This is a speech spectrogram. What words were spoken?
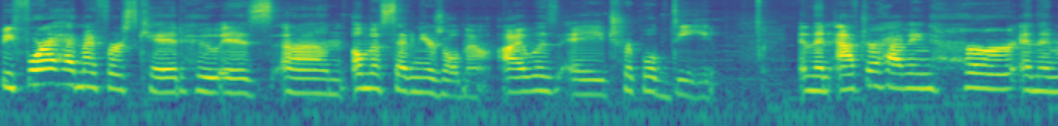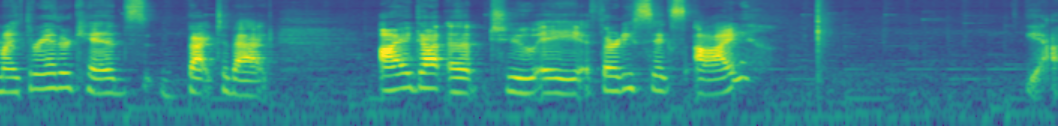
before I had my first kid, who is um, almost seven years old now, I was a triple D. And then after having her and then my three other kids back to back, I got up to a 36I. Yeah.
